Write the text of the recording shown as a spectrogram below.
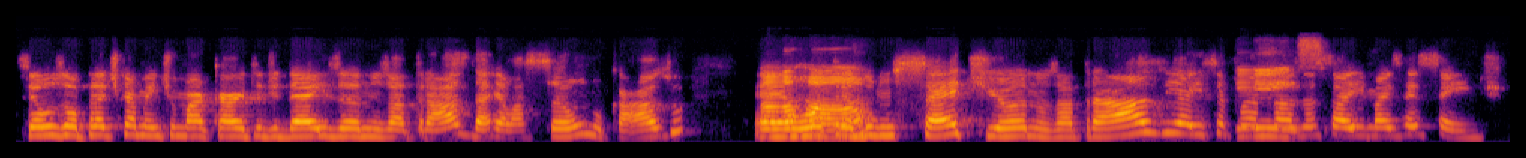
você usou praticamente uma carta de 10 anos atrás, da relação, no caso, é, Aham. outra de uns 7 anos atrás, e aí você foi atrás dessa aí mais recente.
